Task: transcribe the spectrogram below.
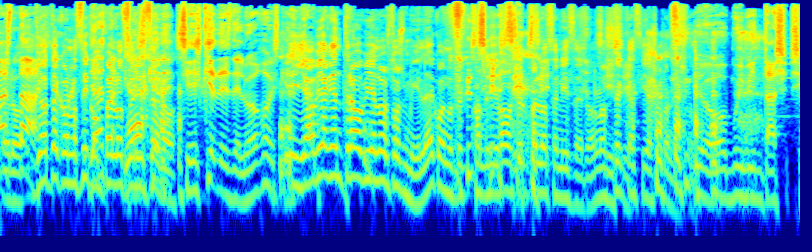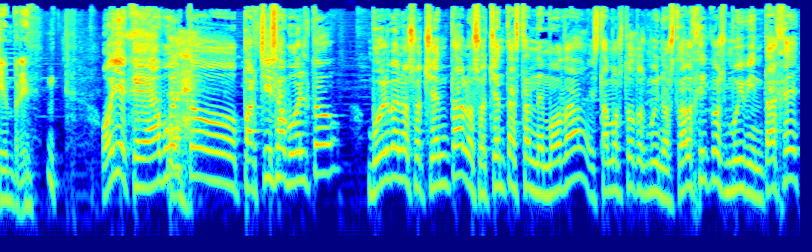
cenicero. está. Yo te conocí Ya con pelo cenicero. Sí, es que desde luego es que... Y ya habían entrado bien los 2000, ¿eh? Cuando, te- cuando Sí, llevabas sí, el pelo sí. cenicero. No Sí, sé sí. qué hacías con eso. Yo muy vintage, siempre. Oye, que ha vuelto, Parchís ha vuelto, vuelve en los 80, los 80 están de moda, estamos todos muy nostálgicos, muy vintage.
